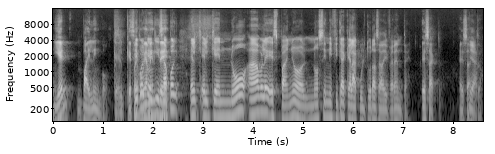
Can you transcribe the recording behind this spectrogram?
y el Bilingual, que es el que sí, pues, porque obviamente... quizá porque el, el que no hable español no significa que la cultura sea diferente. Exacto, exacto,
